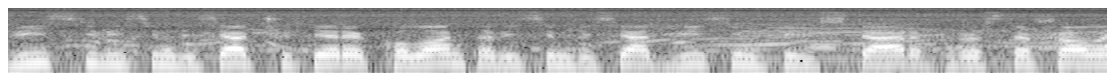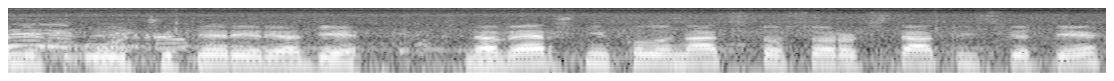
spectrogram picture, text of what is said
284 колон та 88 фільстер, розташованих у 4 ряди. На верхній колонад 140 статуй святих.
